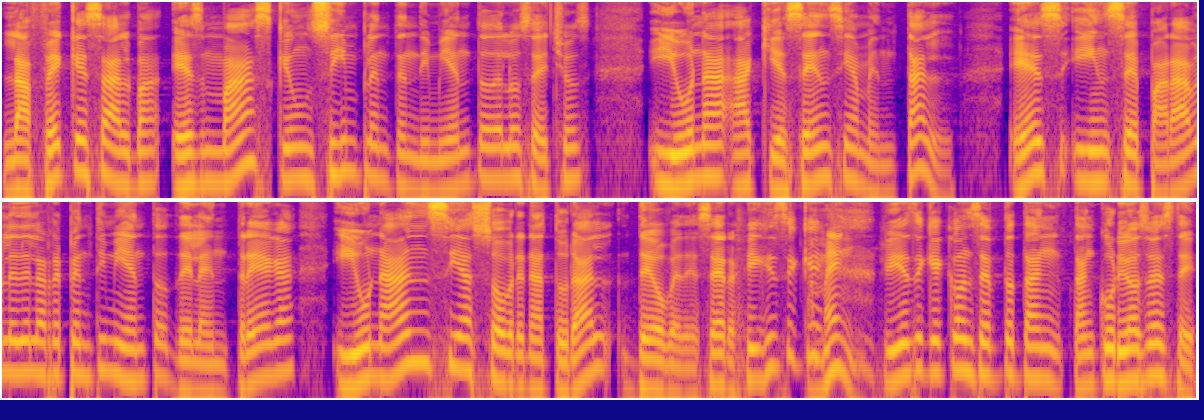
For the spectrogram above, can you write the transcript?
La fe que salva es más que un simple entendimiento de los hechos y una aquiescencia mental. Es inseparable del arrepentimiento, de la entrega y una ansia sobrenatural de obedecer. Fíjese que, Amén. fíjese qué concepto tan, tan curioso este.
